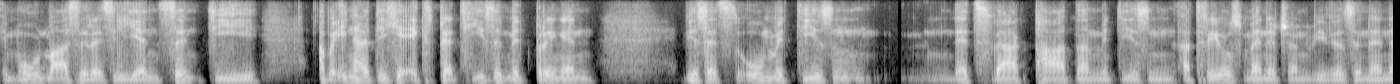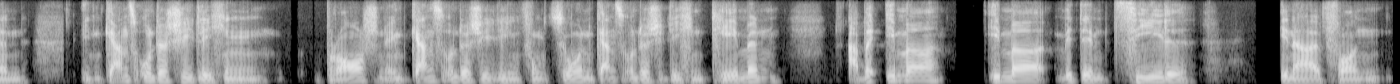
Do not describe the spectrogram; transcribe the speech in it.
im hohen Maße resilient sind, die aber inhaltliche Expertise mitbringen. Wir setzen um mit diesen Netzwerkpartnern, mit diesen Atreus-Managern, wie wir sie nennen, in ganz unterschiedlichen Branchen, in ganz unterschiedlichen Funktionen, ganz unterschiedlichen Themen, aber immer, immer mit dem Ziel, innerhalb von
